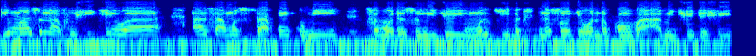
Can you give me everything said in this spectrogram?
In ma suna fushi cewa an samu su takunkumi saboda sun yi juyin mulki na soja wanda kuma ba amince da shi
